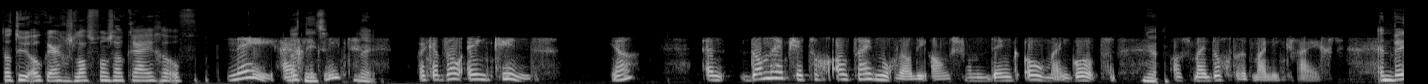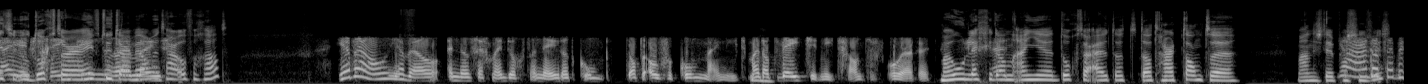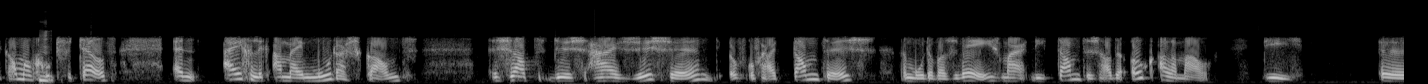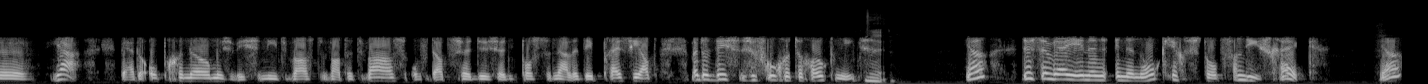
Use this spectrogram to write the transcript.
Dat u ook ergens last van zou krijgen? Of Nee, eigenlijk niet? niet. Nee. Maar ik heb wel één kind. Ja? En dan heb je toch altijd nog wel die angst van denk, oh mijn god, Ja. als mijn dochter het maar niet krijgt. En weet u, uw dochter, heeft u het daar wel met haar over gehad? Jawel, jawel. En dan zegt mijn dochter, nee, dat, komt, dat overkomt mij niet. Maar dat weet je niet van tevoren. Maar hoe leg je dan aan je dochter uit dat, dat haar tante manisch depressief Ja, dat is? heb ik allemaal goed verteld. En eigenlijk aan mijn moeders kant zat dus haar zussen, of, of haar tantes... Mijn moeder was wees, maar die tantes hadden ook allemaal die... eh, ja, werden opgenomen. Ze wisten niet wat het was. Of dat ze dus een postnatale depressie had. Maar dat wisten ze vroeger toch ook niet? Nee. Ja? Dus dan werd je in een, in een hokje gestopt van die is gek. Ja?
